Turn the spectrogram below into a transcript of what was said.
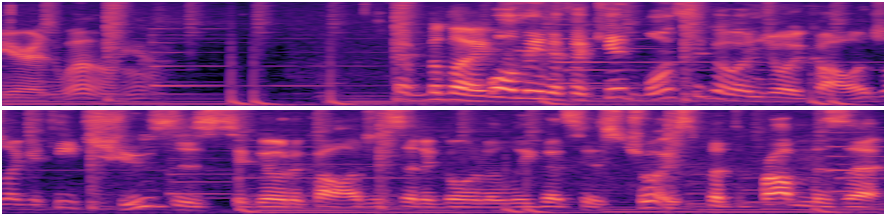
here as well. Yeah. but like, well i mean if a kid wants to go enjoy college like if he chooses to go to college instead of going to the league that's his choice but the problem is that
